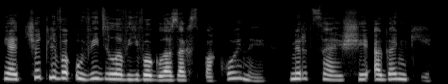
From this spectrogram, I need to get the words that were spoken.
и отчетливо увидела в его глазах спокойные, мерцающие огоньки.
